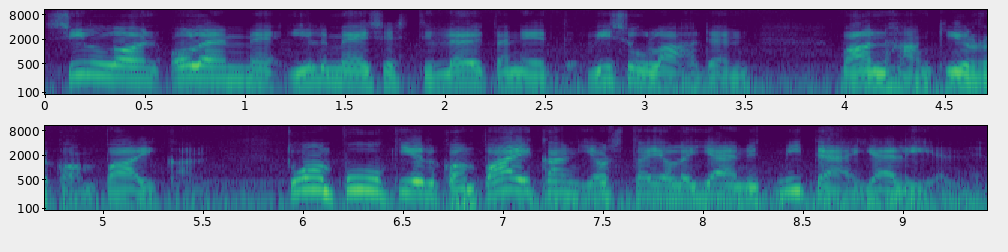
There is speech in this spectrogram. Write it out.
silloin olemme ilmeisesti löytäneet Visulahden vanhan kirkon paikan. Tuon puukirkon paikan, josta ei ole jäänyt mitään jäljelle.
